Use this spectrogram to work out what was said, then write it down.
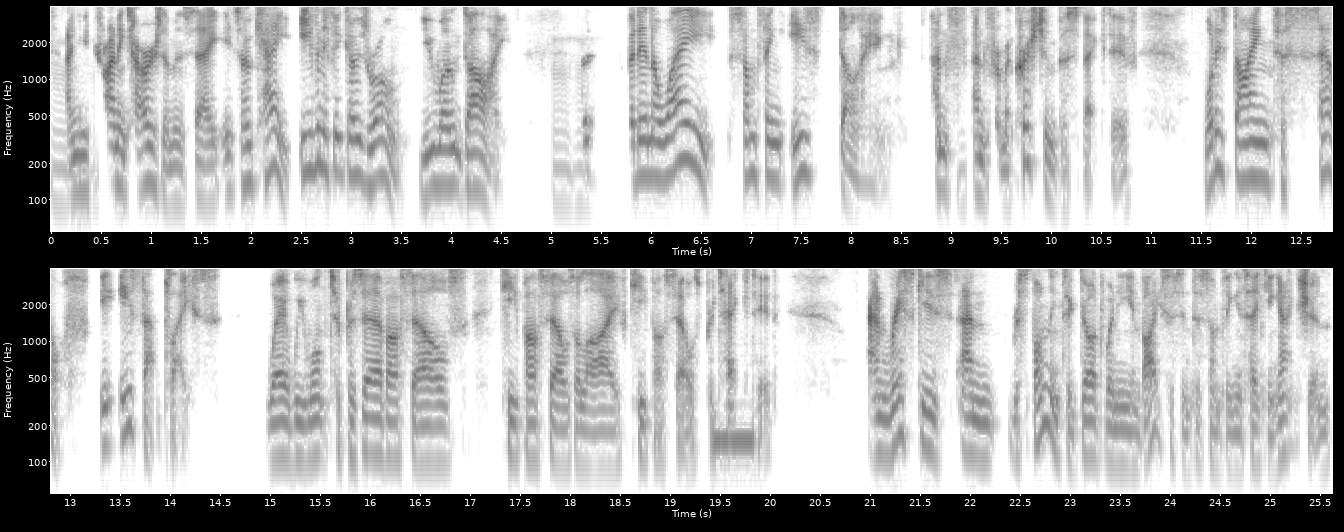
mm-hmm. and you mm. try and encourage them and say, it's okay. Even if it goes wrong, you won't die. Mm-hmm. But, but in a way, something is dying. And, and from a Christian perspective, what is dying to self? It is that place where we want to preserve ourselves, keep ourselves alive, keep ourselves protected and risk is and responding to god when he invites us into something and taking action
